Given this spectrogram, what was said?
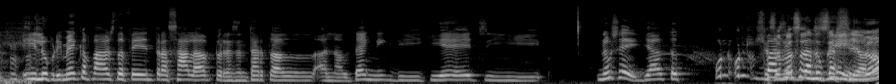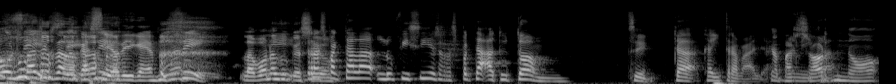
I el primer que fas de fer entrar a sala, presentar-te al- en el tècnic, dir qui ets i... No ho sé, ja tot... Un, uns Que bàsics d'educació, no? no? Uns Sí, bàsics sí, d'educació, sí. diguem. Sí, La bona i educació. respectar la- l'ofici és respectar a tothom Sí. que, que hi treballa. Que per sort mica. no...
